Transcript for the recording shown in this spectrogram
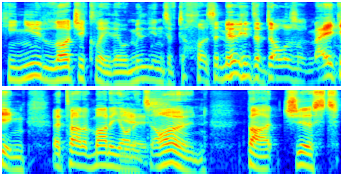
he knew logically there were millions of dollars and millions of dollars was making a ton of money on its own. But just,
